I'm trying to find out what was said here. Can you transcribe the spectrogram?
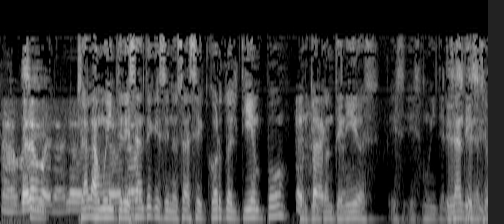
No, pero Sí. bueno, lo- Charlas muy lo- lo- interesantes que se nos hace corto el tiempo porque el Exacto. contenido es, es, es muy interesante. y Es- no es- se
